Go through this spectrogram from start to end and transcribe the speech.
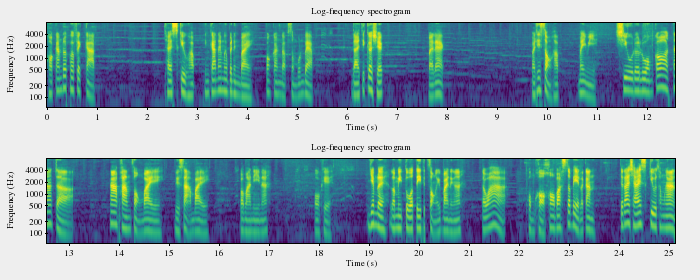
ขอกันด้วย Perfect Guard ใช้สกิลครับ ทิ้งการ์ดในมือเป็นหนึ่งใบ ป้องกันแบบสมบูรณ์แบบได้ทิกเกอร์เช็คใบแรกใบที่ 2 ครับ ไม่มีชิลโดยรวมก็น่าจะ 5,000 2ใบหรือ 3 ใบ ประมาณนี้นะ โอเค เยี่ยมเลยเรามีตัวตี 12 อีกใบหนึ่งนะ แต่ว่าผมขอคอบัสเตอร์เบดละกัน จะได้ใช้สกิลทำงาน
